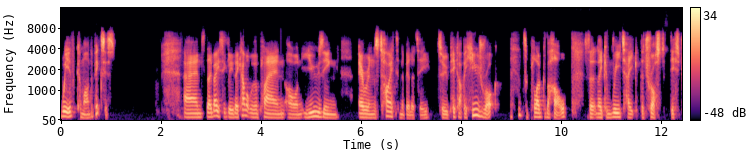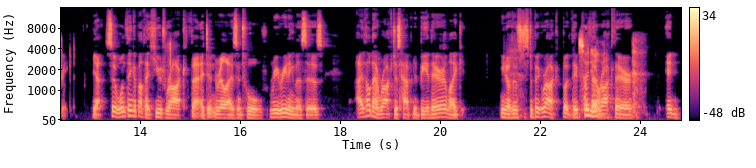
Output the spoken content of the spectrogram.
with Commander Pixis. and they basically they come up with a plan on using Eren's Titan ability to pick up a huge rock to plug the hole so that they can retake the Trost district. Yeah. So one thing about that huge rock that I didn't realize until rereading this is I thought that rock just happened to be there. Like, you know, there was just a big rock, but they put So that I. rock there in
